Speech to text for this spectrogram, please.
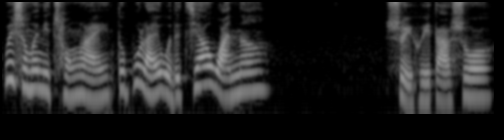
为什么你从来都不来我的家玩呢？”水回答说：“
